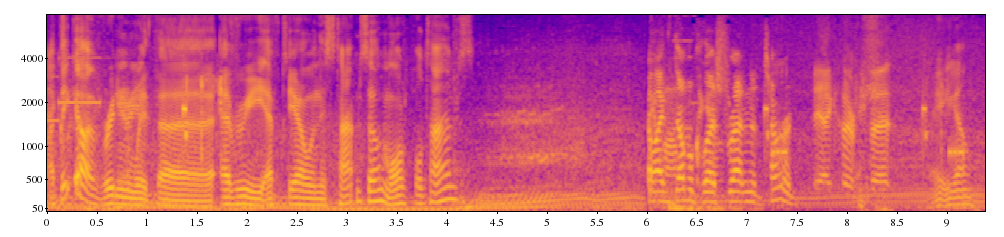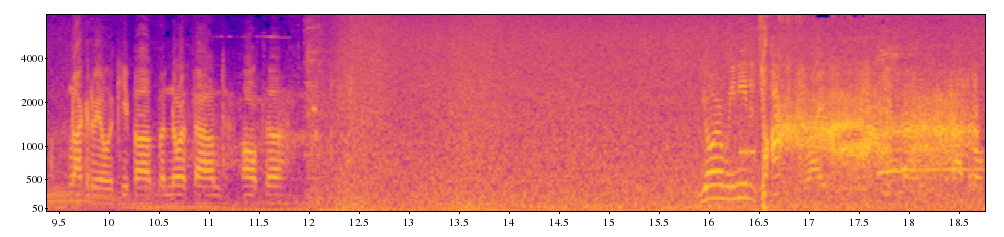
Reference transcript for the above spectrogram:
I think I've ridden with uh, every FTO in this time zone multiple times. Like double clutch right in the turn. Yeah, clear fit. There you go. I'm not gonna be able to keep up, but northbound Alta. Yorn, we need to talk. Right, eastbound Capital.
